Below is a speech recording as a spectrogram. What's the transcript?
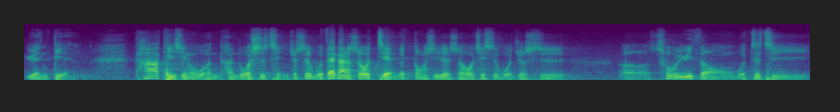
原点。他提醒了我很很多事情，就是我在那个时候剪的东西的时候，其实我就是呃出于一种我自己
